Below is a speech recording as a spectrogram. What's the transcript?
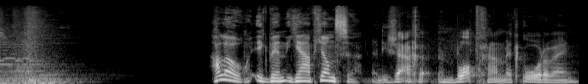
Hallo, ik ben Jaap Jansen. En die zagen een blad gaan met korenwijn.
